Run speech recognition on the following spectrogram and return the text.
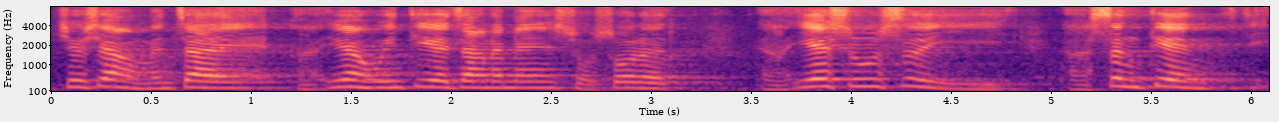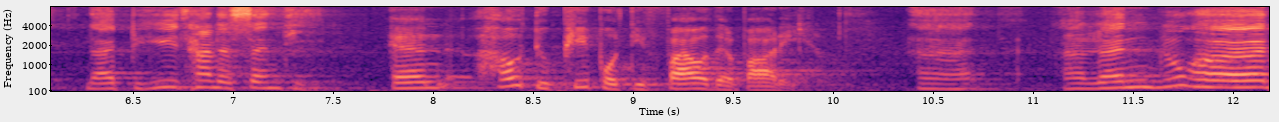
就像我们在啊约翰福音第二章那边所说的，啊，耶稣是以 啊圣殿来比喻他的身体， And how do people defile their body? 啊啊，人如何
